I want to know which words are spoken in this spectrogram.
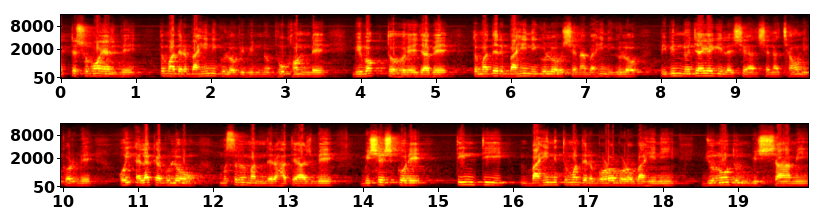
একটা সময় আসবে, তোমাদের বাহিনীগুলো বিভিন্ন ভূখণ্ডে বিভক্ত হয়ে যাবে। তোমাদের বাহিনীগুলো, সেনাবাহিনীগুলো বিভিন্ন জায়গায় গেলে সেনা ছাউনি করবে। ওই এলাকাগুলো মুসলমানদের হাতে আসবে। বিশেষ করে তিনটি বাহিনী, তোমাদের বড় বড় বাহিনী, জুনুদুন বিশ্বামি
